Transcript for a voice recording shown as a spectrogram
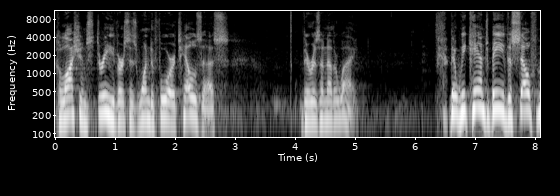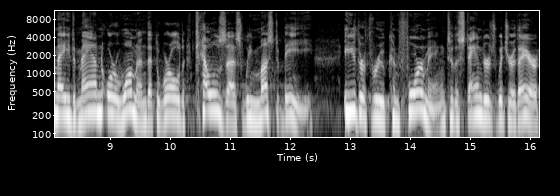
Colossians 3, verses 1 to 4, tells us there is another way. That we can't be the self made man or woman that the world tells us we must be, either through conforming to the standards which are there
